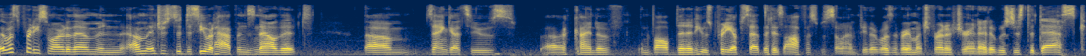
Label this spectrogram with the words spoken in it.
it was pretty smart of them, and I'm interested to see what happens now that um, Zangetsu's uh, kind of involved in it. He was pretty upset that his office was so empty. There wasn't very much furniture in it. It was just the desk.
